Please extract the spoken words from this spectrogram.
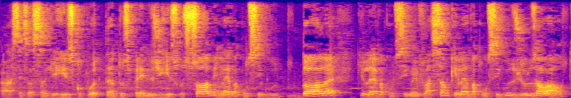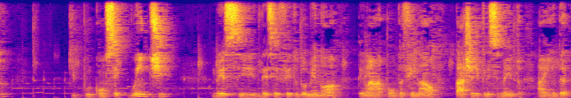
a sensação de risco, portanto os prêmios de risco sobem, leva consigo dólar, que leva consigo a inflação, que leva consigo os juros ao alto, que por consequente nesse, nesse efeito dominó tem lá na ponta final taxa de crescimento ainda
